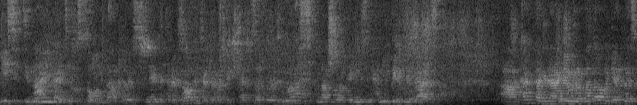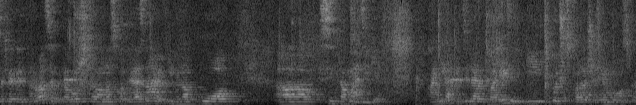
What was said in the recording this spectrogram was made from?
есть динамика этих зон, да, то есть некоторые зоны, которые отвечают за тоизмность в нашем организме, они передвигаются. А как тогда невропатологи относятся к этой информации, потому что, насколько я знаю, именно по э, симптоматике они определяют болезнь и точку поражения мозга.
